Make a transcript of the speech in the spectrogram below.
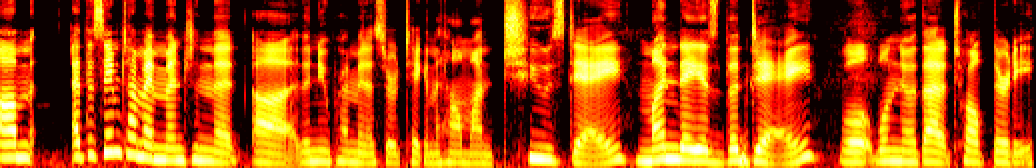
Um, at the same time, I mentioned that uh, the new prime minister had taken the helm on Tuesday. Monday is the day. We'll we'll know that at twelve thirty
